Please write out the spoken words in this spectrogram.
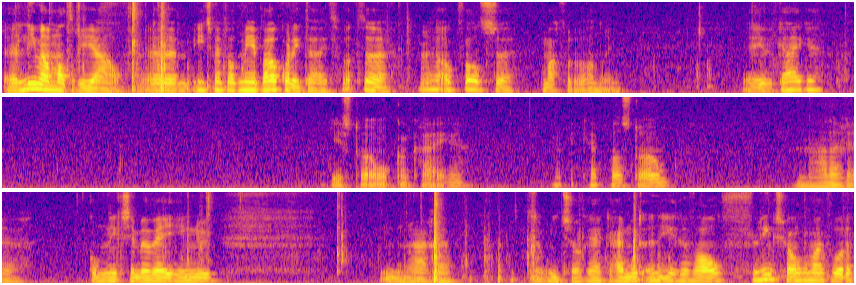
Lima materiaal. iets met wat meer bouwkwaliteit. Wat ook vals mag voor de verandering. Even kijken. Hier stroom op kan krijgen heb wel stroom. Nou, er uh, komt niks in beweging nu. Maar uh, het is ook niet zo gek. Hij moet in ieder geval flink schoongemaakt worden.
